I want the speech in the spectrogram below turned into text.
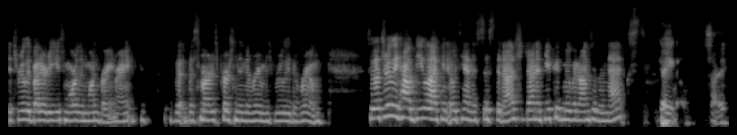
it's really better to use more than one brain, right? The, the smartest person in the room is really the room. So that's really how DLAC and OTAN assisted us. Jen, if you could move it on to the next. There you go. Sorry.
